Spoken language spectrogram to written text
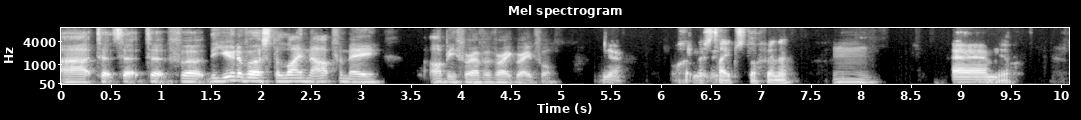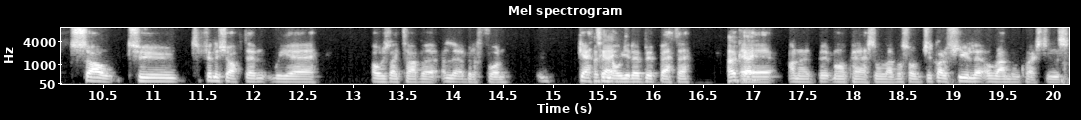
Uh, to, to, to, for the universe to line that up for me, I'll be forever very grateful. Yeah, this type stuff in it. Mm. Um, yeah. So to to finish off, then we uh, always like to have a, a little bit of fun, get okay. to know you a bit better. Okay. Uh, on a bit more personal level. So I've just got a few little random questions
